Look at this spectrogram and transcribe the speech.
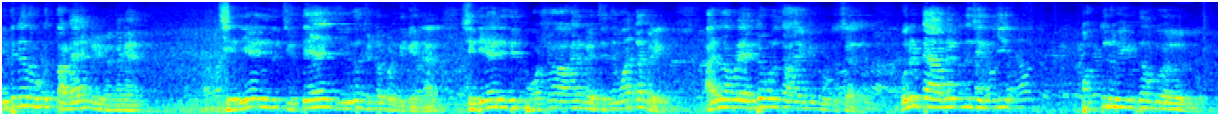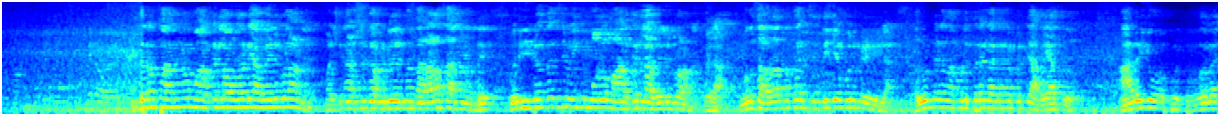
ഇതിനെ നമുക്ക് തടയാൻ കഴിയും. എങ്ങനെ? ശരിയായ രീതിയിൽ ചിട്ടയായ ജീവിതം ചിട്ടപ്പെടുത്തി കഴിഞ്ഞാൽ ശരിയായ രീതിയിൽ പോഷകാഹാരം കഴിച്ച് മാറ്റാൻ കഴിയും. അതിന് നമ്മളെ ഏറ്റവും കൂടുതൽ സഹായിക്കും കുട്ടിച്ചാൽ ഒരു ടാബ്ലറ്റിന് ശരിക്ക് പത്ത് രൂപയ്ക്ക് നമുക്ക് വില വരുന്നു. ഇത്തരം സാധനങ്ങൾ മാർക്കറ്റിൽ ഓൾറെഡി അവൈലബിൾ ആണ്. മൾട്ടിനാഷണൽ കമ്പനി വരുന്ന ധാരാളം സാധനങ്ങളുണ്ട്. ഒരു ഇരുപത്തഞ്ച് രൂപയ്ക്ക് മുകളിൽ മാർക്കറ്റിൽ അവൈലബിൾ ആണ് വില. നമുക്ക് സാധാരണക്കാർ ചിന്തിക്കാൻ പോലും കഴിയില്ല. അതുകൊണ്ട് തന്നെ നമ്മൾ ഇത്തരം കാര്യങ്ങളെ പറ്റി അറിയാത്തത്. ആരോഗ്യം ഉറപ്പുവരുത്തും അതുപോലെ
